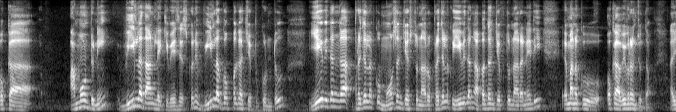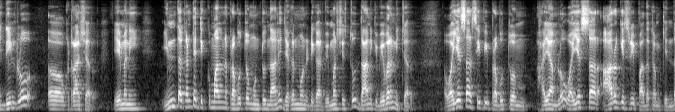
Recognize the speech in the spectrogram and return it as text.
ఒక అమౌంట్ని వీళ్ళ దాంట్లోకి వేసేసుకొని వీళ్ళ గొప్పగా చెప్పుకుంటూ ఏ విధంగా ప్రజలకు మోసం చేస్తున్నారు ప్రజలకు ఏ విధంగా అబద్ధం చెప్తున్నారు అనేది మనకు ఒక వివరం చూద్దాం. అది దీంట్లో ఒకటి రాశారు. ఏమని? ఇంతకంటే దిక్కుమాలిన ప్రభుత్వం ఉంటుందా అని జగన్మోహన్ రెడ్డి గారు విమర్శిస్తూ దానికి వివరణ ఇచ్చారు. వైఎస్ఆర్సిపి ప్రభుత్వం హయాంలో వైఎస్ఆర్ ఆరోగ్యశ్రీ పథకం కింద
